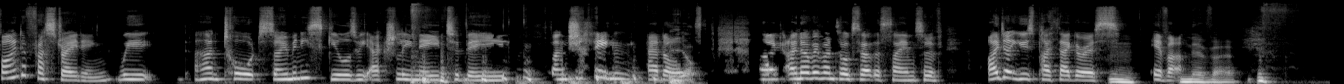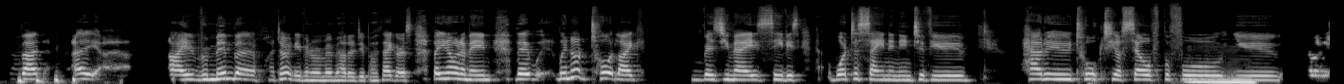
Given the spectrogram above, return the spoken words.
find it frustrating. We aren't taught so many skills we actually need to be functioning adults. Yep. Like I know everyone talks about the same sort of I don't use Pythagoras mm, ever. Never. but I I remember I don't even remember how to do Pythagoras, but you know what I mean? That we're not taught like resumes, CVs, what to say in an interview, how to talk to yourself before mm. you go into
